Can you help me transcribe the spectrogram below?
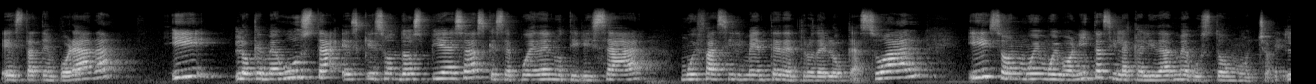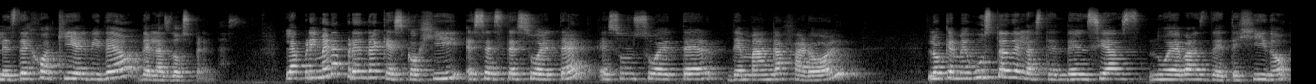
esta temporada y lo que me gusta es que son dos piezas que se pueden utilizar muy fácilmente dentro de lo casual y son muy muy bonitas y la calidad me gustó mucho. Les dejo aquí el video de las dos prendas. La primera prenda que escogí es este suéter, es un suéter de manga farol. Lo que me gusta de las tendencias nuevas de tejido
